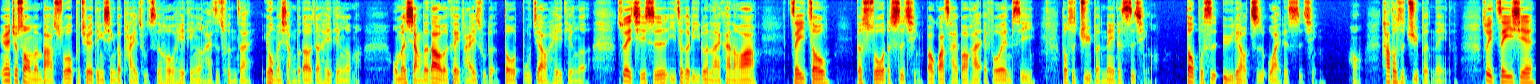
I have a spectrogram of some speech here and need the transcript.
因为就算我们把所有不确定性都排除之后，黑天鹅还是存在，因为我们想不到叫黑天鹅嘛。我们想得到的可以排除的都不叫黑天鹅。所以其实以这个理论来看的话，这一周的所有的事情，包括财报和 FOMC，都是剧本内的事情哦，都不是预料之外的事情。好，它都是剧本内的，所以这一些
